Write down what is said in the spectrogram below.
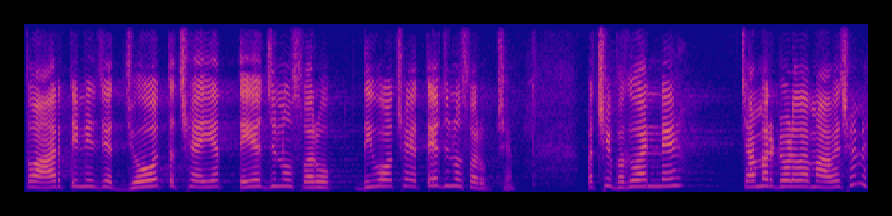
તો આરતીની જે જ્યોત છે એ તેજનું સ્વરૂપ, દીવો છે એ તેજનું સ્વરૂપ છે. પછી ભગવાનને ચામર ડોળવામાં આવે છે ને?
